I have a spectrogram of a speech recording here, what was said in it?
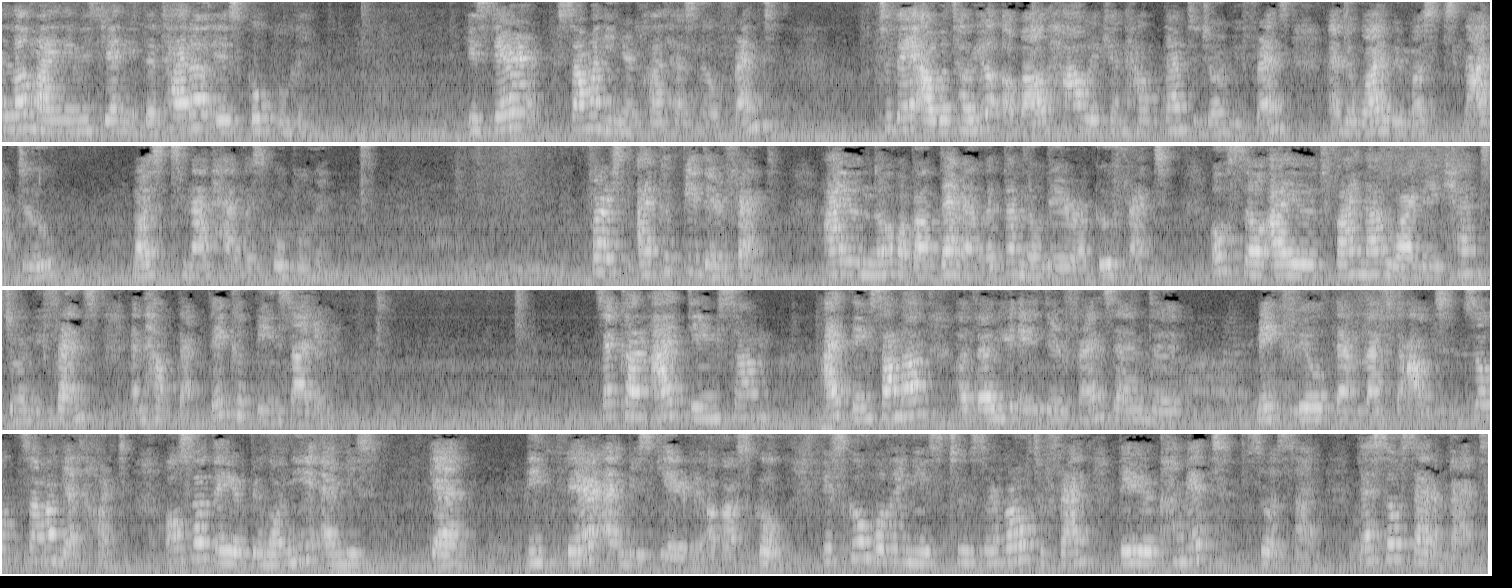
Hello, my name is Jenny. The title is School Bullying. Is there someone in your class has no friend? Today I will tell you about how we can help them to join with friends and why we must not do, must not have a school bullying. First, I could be their friend. I will know about them and let them know they are a good friend. Also, I would find out why they can't join with friends and help them. They could be insider. Second, I think some I think someone evaluate their friends and uh, make feel them left out. So someone get hurt. Also, they will be lonely and be get be fair and be scared about school. If school bullying is too severe to friend, they will commit suicide. That's so sad and bad.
